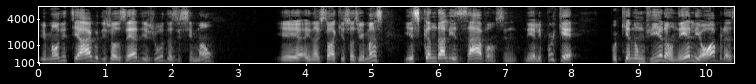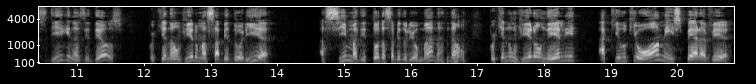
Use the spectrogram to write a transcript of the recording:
irmão de Tiago, de José, de Judas, de Simão. E, e não estão aqui suas irmãs, e escandalizavam-se nele. Por quê? Porque não viram nele obras dignas de Deus? Porque não viram uma sabedoria acima de toda a sabedoria humana? Não, porque não viram nele aquilo que o homem espera ver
